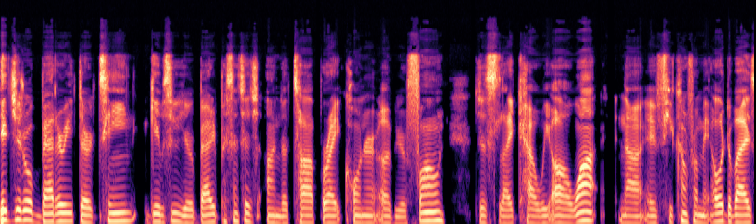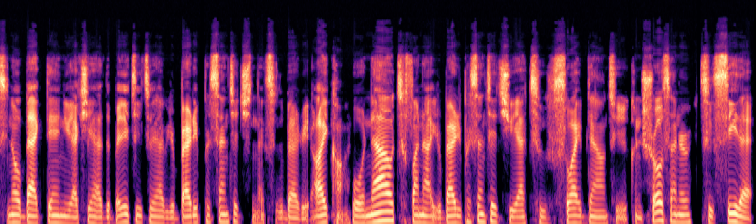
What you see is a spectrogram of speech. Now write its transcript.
Digital Battery 13 gives you your battery percentage on the top right corner of your phone, just like how we all want. Now, if you come from an old device, you know back then you actually had the ability to have your battery percentage next to the battery icon. Well, now to find out your battery percentage, you have to swipe down to your control center to see that.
